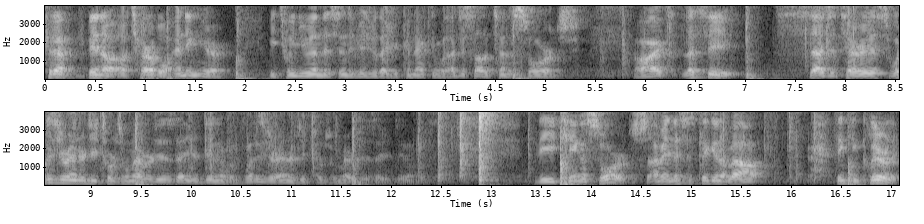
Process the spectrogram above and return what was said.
could have been a, a terrible ending here between you and this individual that you're connecting with. I just saw the Ten of Swords. All right, let's see, Sagittarius. What is your energy towards whomever it is that you're dealing with? What is your energy towards whomever it is that you're dealing with? The King of Swords. I mean, this is thinking about thinking clearly.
